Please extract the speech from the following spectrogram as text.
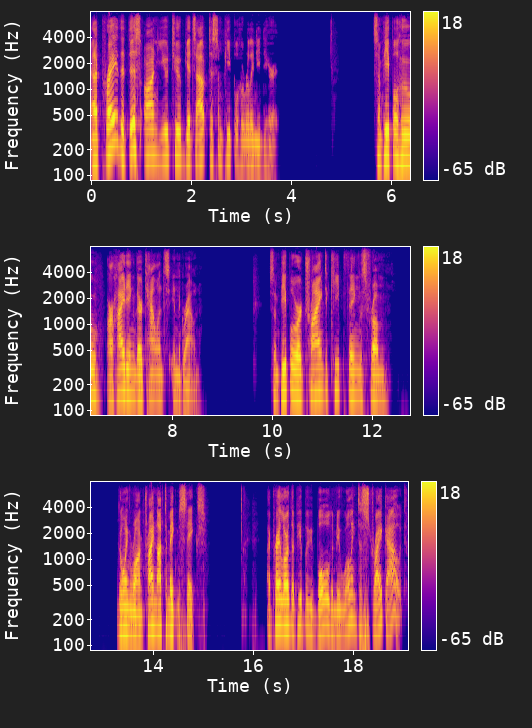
And I pray that this on YouTube gets out to some people who really need to hear it. Some people who are hiding their talents in the ground. Some people who are trying to keep things from going wrong, trying not to make mistakes. I pray, Lord, that people be bold and be willing to strike out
